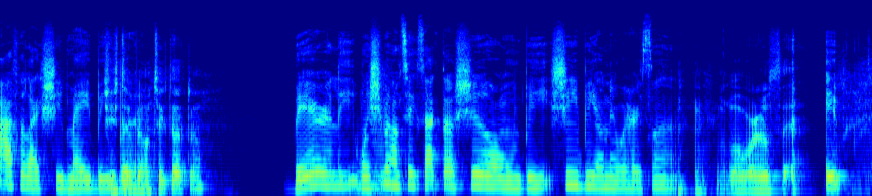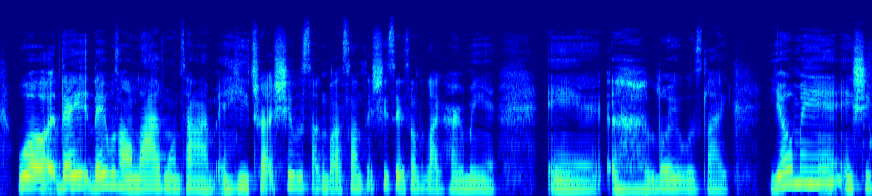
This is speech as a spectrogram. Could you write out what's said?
I feel like she may be, She still be on TikTok though. barely. When she be Mm. on TikTok though, she won't be. She be on there with her son. what were else? It. Well, they they was on live one time, and he tried. She was talking about something. She said something like her man, and uh, Loyal was like, "Yo, man," and she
